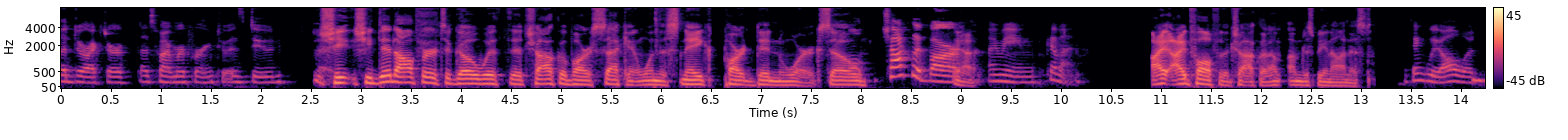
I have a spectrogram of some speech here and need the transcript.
the director. That's who I'm referring to as dude. She she did offer to go with the chocolate bar second when the snake part didn't work. So Chocolate bar. Yeah. I mean, come on. I I'd fall for the chocolate. I'm I'm just being honest. I think we all would.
